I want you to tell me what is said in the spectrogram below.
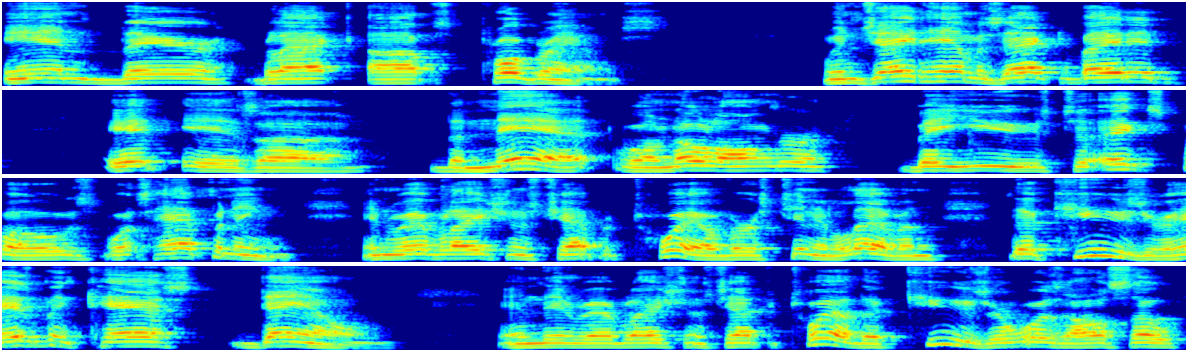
in their black ops programs. When Jade Helm is activated, it is uh, the net will no longer be used to expose what's happening. In Revelations chapter 12, verse 10 and 11, the accuser has been cast down. And then Revelations chapter 12, the accuser was also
